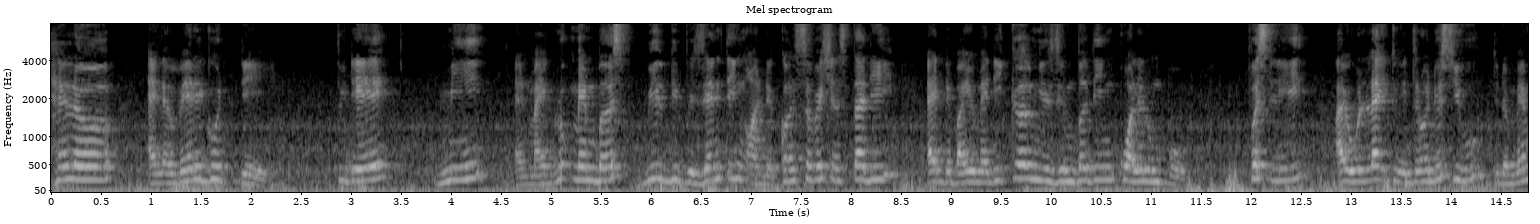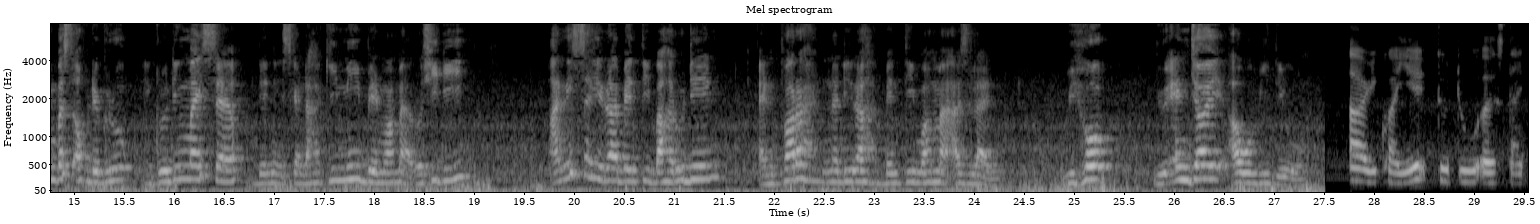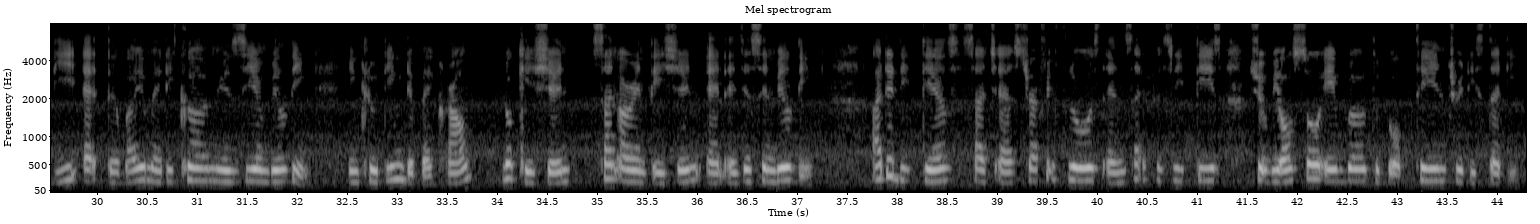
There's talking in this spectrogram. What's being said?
Hello and a very good day. Today, me and my group members will be presenting on the conservation study at the Biomedical Museum Building Kuala Lumpur. Firstly, I would like to introduce you to the members of the group including myself, Deni Iskandar Hakimi bin Muhammad Roshidi, Anis Sahira binti Baharudin and Farah Nadirah binti Muhammad Azlan. We hope you enjoy our video. Are required to do a study at the Biomedical Museum building, including the background, location, sun orientation, and adjacent building. Other details such as traffic flows and site facilities should be also able to be obtained through the study.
